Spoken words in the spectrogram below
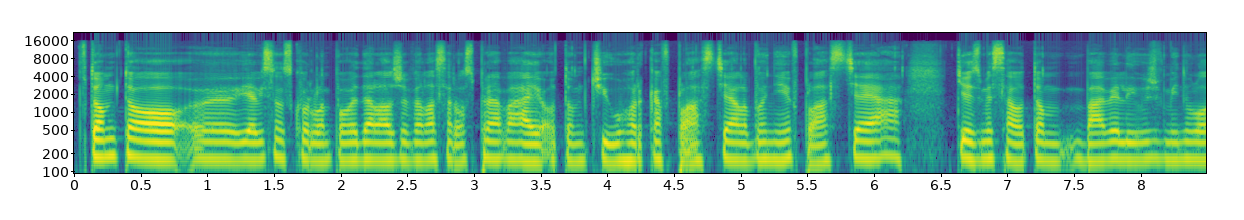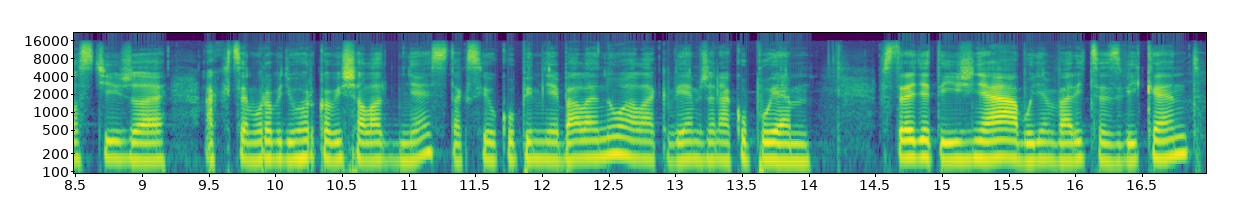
V tomto e, ja by som skôr len povedala, že veľa sa rozpráva aj o tom, či uhorka v plaste alebo nie v plaste a tiež sme sa o tom bavili už v minulosti, že ak chcem urobiť uhorkový šalát dnes, tak si ju kúpim nebalenú, ale ak viem, že nakupujem v strede týždňa a budem variť cez víkend,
